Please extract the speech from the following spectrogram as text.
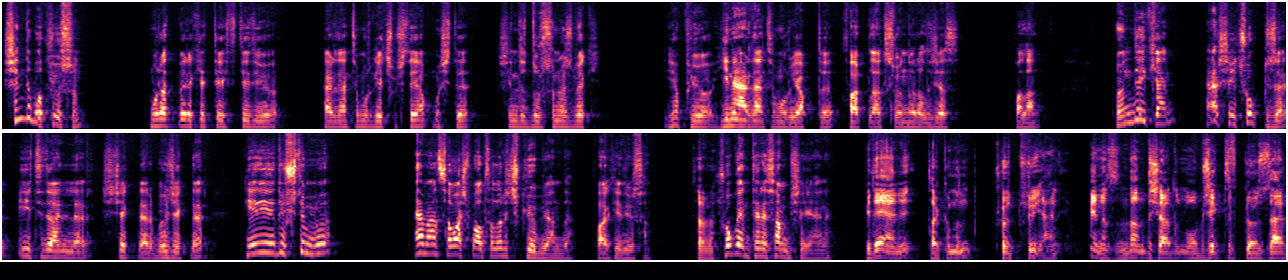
Şimdi bakıyorsun Murat Bereket tehdit ediyor. Erden Timur geçmişte yapmıştı. Şimdi Dursun Özbek yapıyor. Yine Erden Timur yaptı. Farklı aksiyonlar alacağız falan. Öndeyken her şey çok güzel. İtidaliler, çiçekler, böcekler. Geriye düştün mü hemen savaş baltaları çıkıyor bir anda fark ediyorsan. Tabii. Çok enteresan bir şey yani. Bir de yani takımın kötü yani en azından dışarıdan objektif gözler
